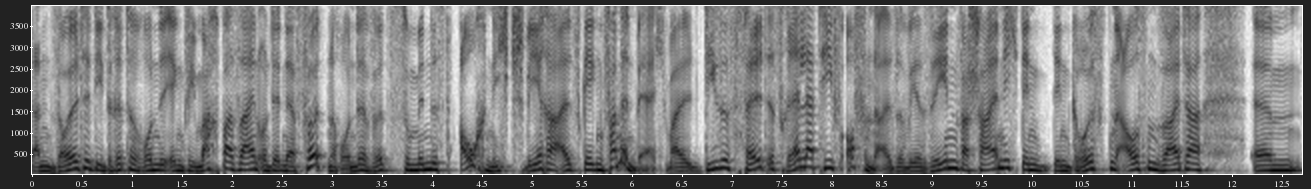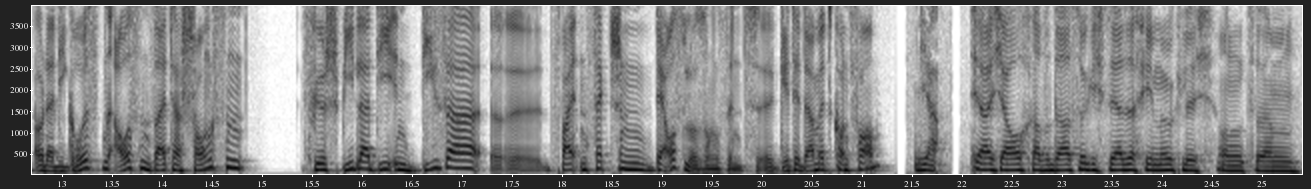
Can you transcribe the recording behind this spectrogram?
dann sollte die dritte Runde irgendwie machbar sein und in der vierten Runde wird es zumindest auch nicht schwerer als gegen Vandenberg, weil dieses Feld ist relativ offen. Also wir sehen wahrscheinlich den, den größten Außenseiter ähm, oder die größten Außenseiter-Chancen für Spieler, die in dieser äh, zweiten Section der Auslosung sind. Äh, geht ihr damit konform? Ja, ja, ich auch. Also da ist wirklich sehr, sehr viel möglich. Und ähm,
